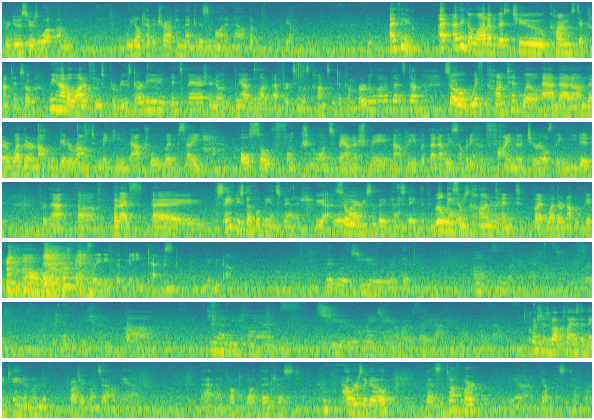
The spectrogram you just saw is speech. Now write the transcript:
producers. Well, um, we don't have a tracking mechanism on it now. The- Yeah. I think, I, I think a lot of this too comes to content. So we have a lot of things produced already in Spanish. I know we have a lot of efforts in Wisconsin to convert a lot of that stuff. So with content, we'll add that on there, whether or not we'll get around to making the actual website also functional in Spanish may not be, but then at least somebody could find the materials they needed for that. Um, But I, I, The safety stuff will be in Spanish. Yeah, They're so- hiring somebody at Penn State that can. There'll do be all some their stuff there. content, but whether or not we'll get all the way to translating the main text, maybe not. It was you right there. Uh, Seems like a fantastic resource for presentation. Uh, Do you have any plans to maintain the website after the money runs out? Questions about plans to maintain it when the project runs out, and Matt and I talked about that just hours ago. That's the tough part. Yeah. Yep, that's the tough part.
